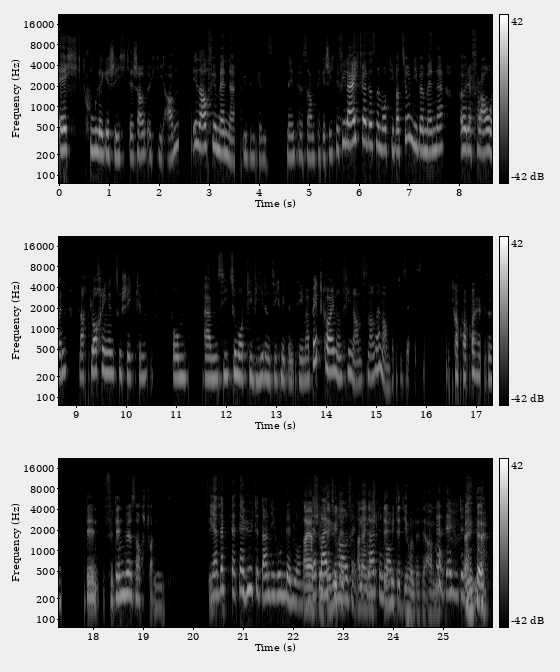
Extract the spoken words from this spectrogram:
echt coole Geschichte. Schaut euch die an. Ist auch für Männer übrigens eine interessante Geschichte. Vielleicht wäre das eine Motivation, liebe Männer, eure Frauen nach Plochingen zu schicken, um ähm, sie zu motivieren, sich mit dem Thema Bitcoin und Finanzen auseinanderzusetzen. Ich glaube, Papa hätte. Den, für den wäre es auch spannend. Ja, der, der, der hütet dann die Hunde in London. ah, ja, der stimmt, bleibt der zu hütet, Hause. Ah, der nein, der, der London. hütet die Hunde, der Arme. der hütet die Hunde.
